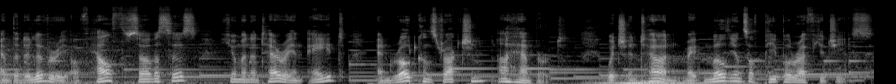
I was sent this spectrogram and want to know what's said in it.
and the delivery of health services, humanitarian aid and road construction are hampered, which in turn made millions of people refugees.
